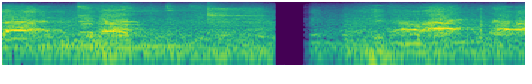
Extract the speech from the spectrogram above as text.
سواء سواء سواء سواء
